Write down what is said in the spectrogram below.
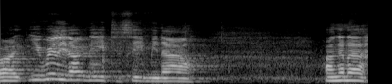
Right, you really don't need to see me now. I'm gonna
